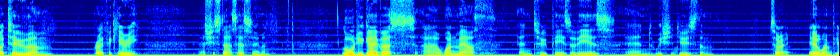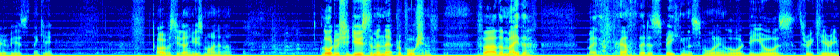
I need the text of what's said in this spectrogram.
Like to um, pray for Kerry as she starts our sermon. Lord, you gave us uh, one mouth and two pairs of ears, and we should use them. Sorry, yeah, one pair of ears. Thank you. I obviously don't use mine enough. Lord, we should use them in that proportion. Father, may the may the mouth that is speaking this morning, Lord, be yours through Kerry.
